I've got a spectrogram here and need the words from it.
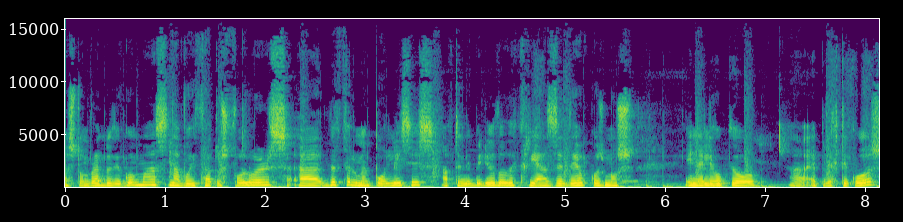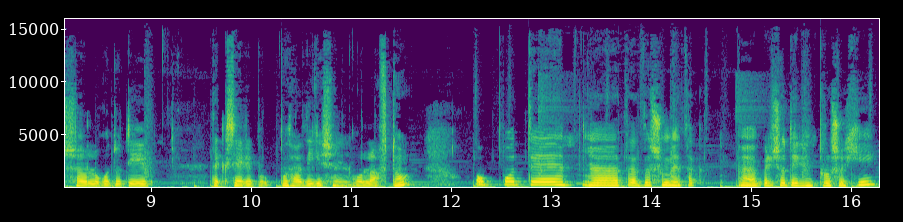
στον brand το δικό μας, να βοηθά τους followers. Δεν θέλουμε πωλήσεις αυτήν την περίοδο, δεν χρειάζεται, ο κόσμος είναι λίγο πιο επιλεκτικός λόγω του ότι δεν ξέρει που θα οδήγησε όλο αυτό. Οπότε θα δώσουμε θα, περισσότερη προσοχή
